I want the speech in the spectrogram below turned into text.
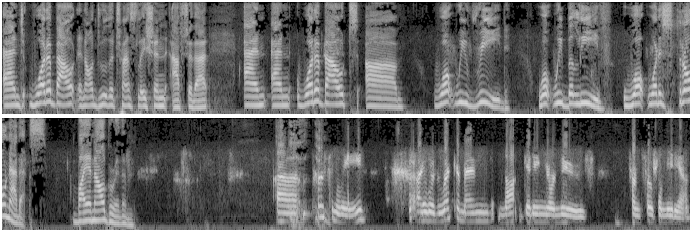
And what about, and I'll do the translation after that, and, and what about uh, what we read, what we believe, what, what is thrown at us by an algorithm? Uh, personally, I would recommend not getting your news from social media.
